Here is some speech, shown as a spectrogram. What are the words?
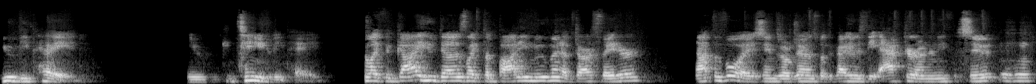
you'd be paid. You continue to be paid. So, like the guy who does like the body movement of Darth Vader, not the voice, James Earl Jones, but the guy who was the actor underneath the suit, Mhm.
